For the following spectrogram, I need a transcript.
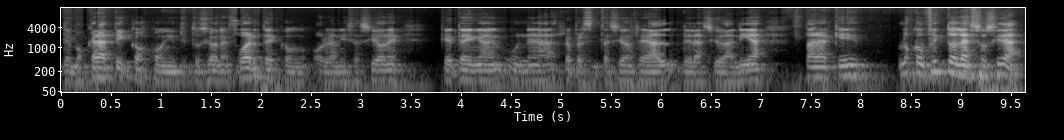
democráticos, con instituciones fuertes, con organizaciones que tengan una representación real de la ciudadanía para que los conflictos de la sociedad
